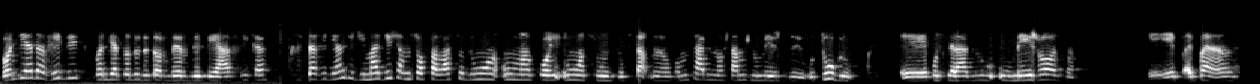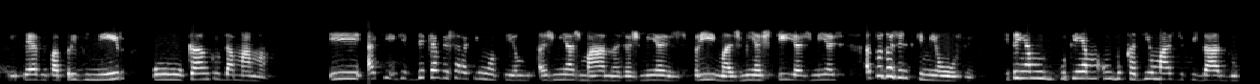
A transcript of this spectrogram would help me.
Bom dia, David. Bom dia a todo o doutor de África. David, antes de mais, deixa-me só falar sobre uma, uma um assunto. Tá, como sabe, nós estamos no mês de outubro, é considerado o mês rosa. É, é serve para prevenir o cancro da mama. E aqui, quero deixar aqui um apelo às minhas manas, às minhas primas, minhas tias, minhas, a toda a gente que me ouve. E tenha, tenha um bocadinho mais de cuidado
